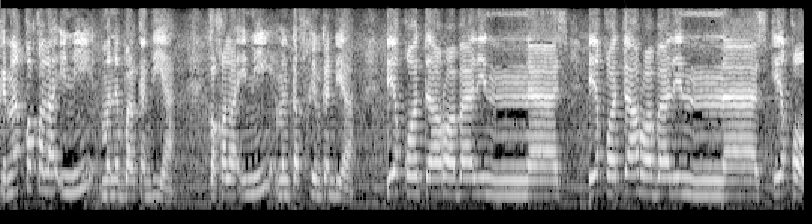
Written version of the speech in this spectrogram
kerana qaqalah ini menebalkan dia. Qaqalah ini mentafkhimkan dia. Iqtaraba linnas iqtaraba iqa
